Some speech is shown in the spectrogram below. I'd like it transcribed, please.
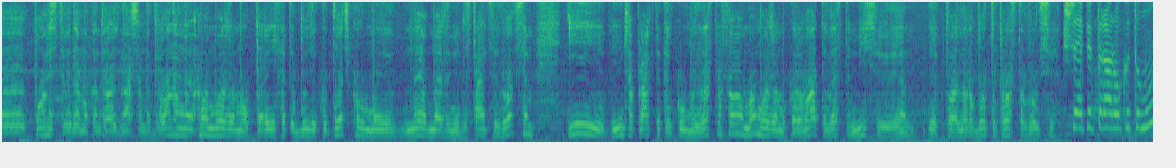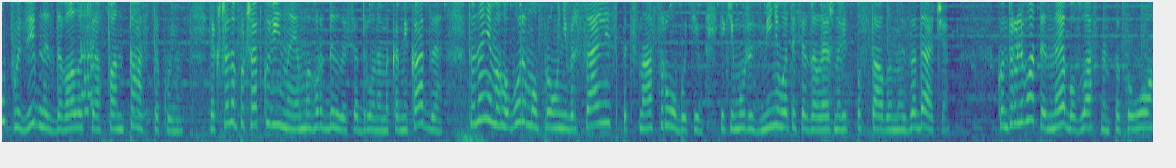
е, повністю ведемо контроль нашими дронами. Ми можемо переїхати в будь-яку точку. Ми не обмежені дистанцією зовсім. І інша практика, яку ми застосовуємо, ми можемо керувати, вести місію і актуальну роботу просто в русі. Ще півтора роки тому подібне здавалося фантастикою. Якщо на початку війни ми гордилися дронами камікадзе, то нині ми говоримо про універсальний спецназ роботів, які можуть змінюватися залежно від поставленої задачі. Контролювати небо власним ППО,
